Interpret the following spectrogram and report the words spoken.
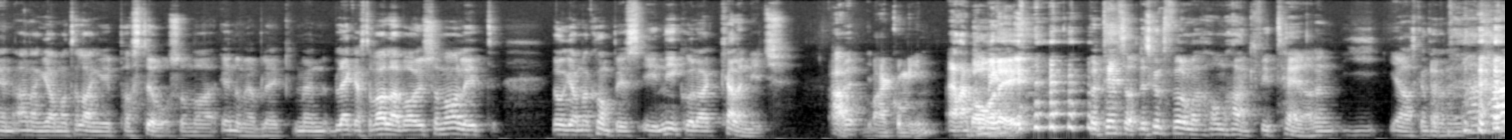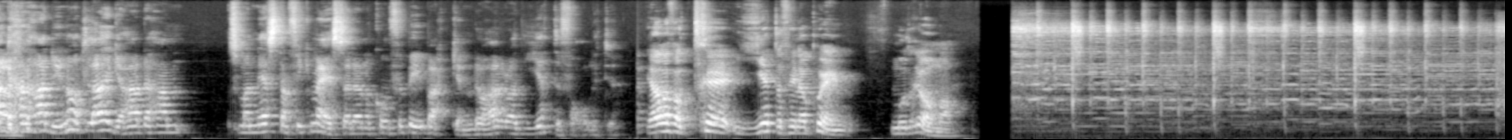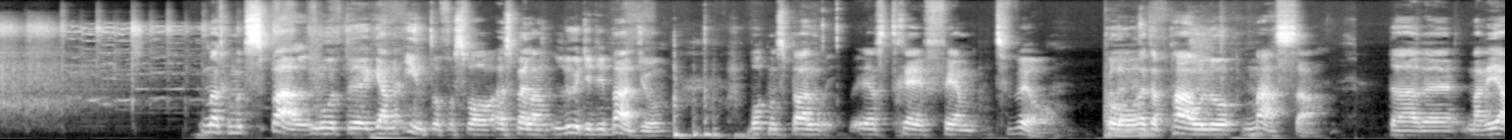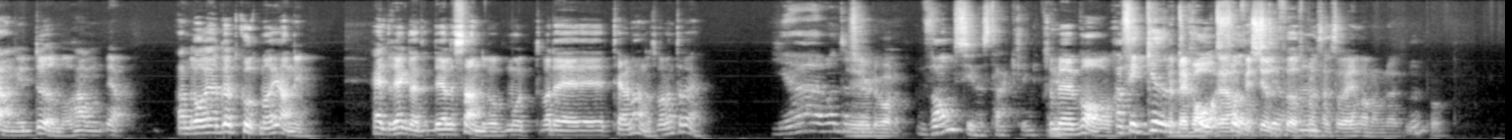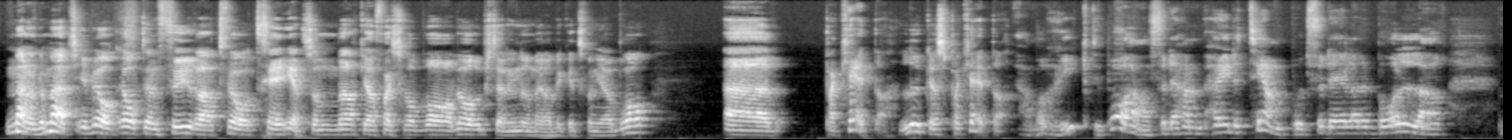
en annan gammal talang i Pastor som var ännu mer blek. Men blekast av alla var ju som vanligt vår gamla kompis i Nikola Kalinic. Ah, han kom in. Ja, han Bara kom in. det. Jag tänkte så, det skulle inte förvåna mig om han kvitterar den. Ja, jag ska inte... Han hade, han hade ju något läge, hade han, som han nästan fick med sig den och kom förbi backen. Då hade det varit jättefarligt ju. I alla fall tre jättefina poäng mot Roma. Matchen mot Spal mot eh, gamla Interförsvar, äh, spelaren Luigi Di Baggio. Bort mot Spal, deras 3-5-2. På, du, Paolo Massa. Där eh, Mariani dömer. Han, ja. Han drar ett rött kort Mariani. Helt reglat. De Alessandro mot, var det Theo Hernandez? Var det inte det? Ja, var inte en Jo, det var det. vansinnestackling. Som blev VAR. Han fick Det gult kort bara, han först. fick ja. först Mm. men sen så ändrade de det på... Man of the match i vårt åten 4-2-3-1 som verkar faktiskt vara vår uppställning numera vilket fungerar bra. Är Paketa. Lucas Paketa. Han var riktigt bra här. För det, han höjde tempot, fördelade bollar,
